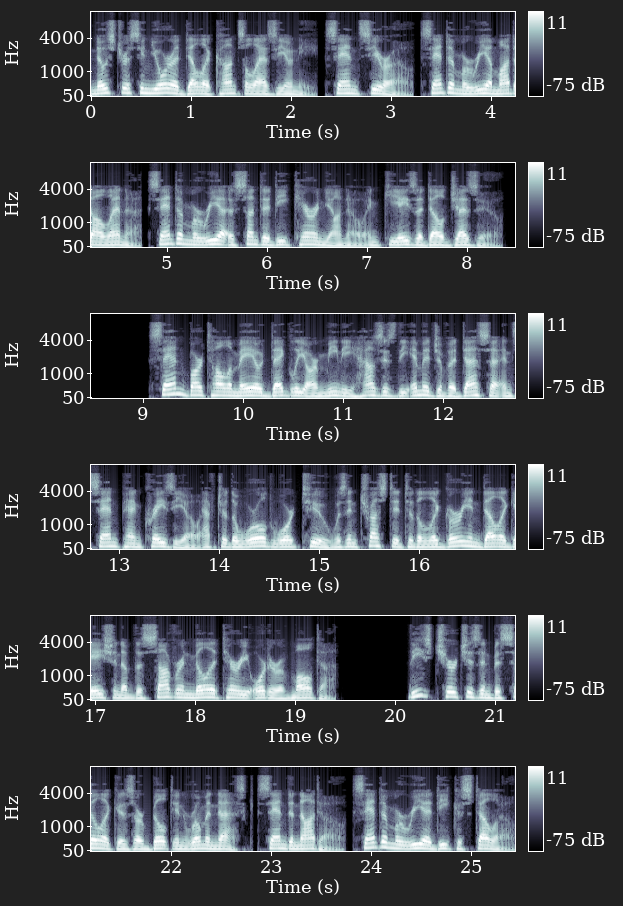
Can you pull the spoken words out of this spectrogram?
Nostra Signora della Consolazione, San Siro, Santa Santa Maria Maddalena, Santa Maria Assunta di Carignano and Chiesa del Gesù. San Bartolomeo degli Armeni houses the image of Edessa and San Pancrazio after the World War II was entrusted to the Ligurian delegation of the Sovereign Military Order of Malta. These churches and basilicas are built in Romanesque San Donato, Santa Maria di Castello,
